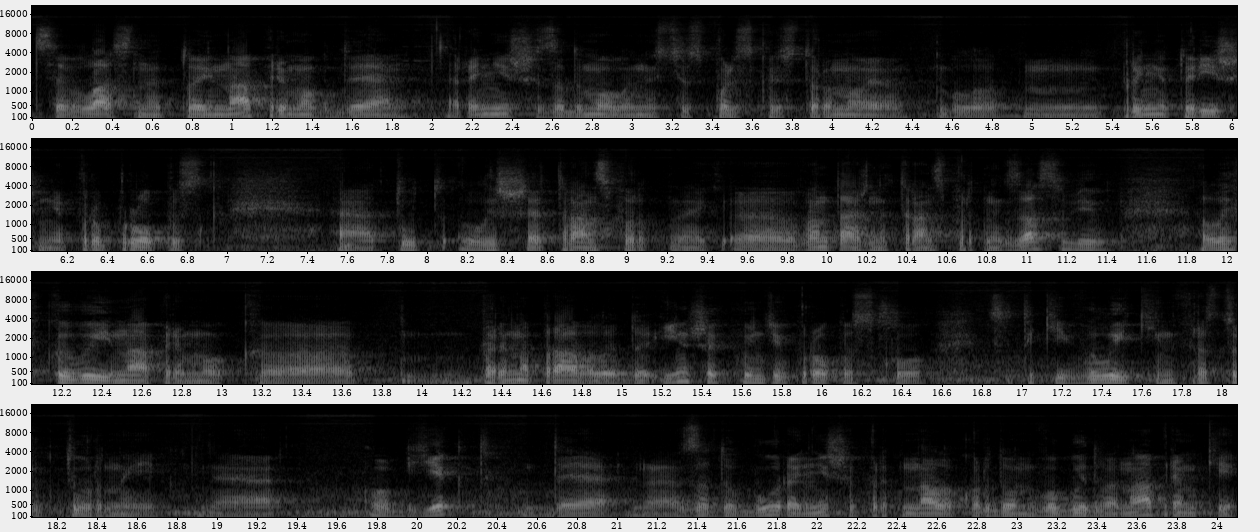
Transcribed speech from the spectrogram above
Це власне той напрямок, де раніше за домовленістю з польською стороною було прийнято рішення про пропуск. Е, Тут лише транспортних е, вантажних транспортних засобів, легковий напрямок е, перенаправили до інших пунктів пропуску. Це такий великий інфраструктурний об'єкт, де за добу раніше перетинало кордон в обидва напрямки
